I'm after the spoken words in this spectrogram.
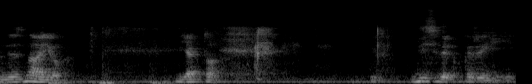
Не знаю, як то. Іди сюди, покажи її.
